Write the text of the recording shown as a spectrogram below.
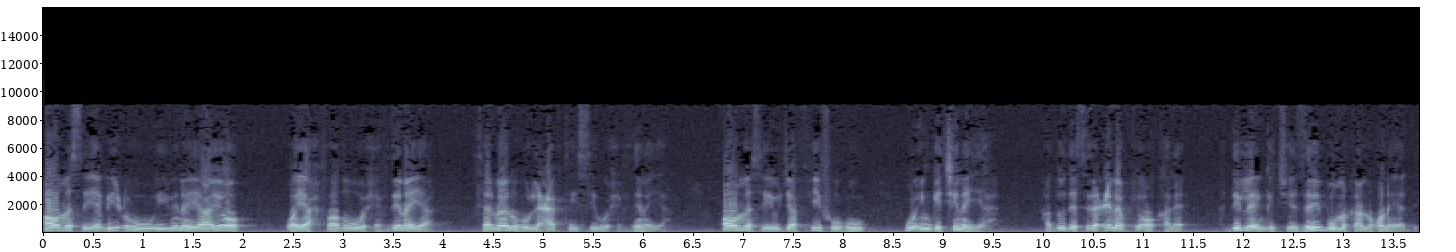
Aw mase yabiicuhu wuu iibinayaayo wayaxfadu wuu xifdinayaa hamanuhu lacagtiisii wuu xifdinayaa aw mase yujafifuhu wuu engejinayaa hadduu dee sida cinabkii oo kale haddii la engejiyo zabiib buu markaa noqonayaa de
